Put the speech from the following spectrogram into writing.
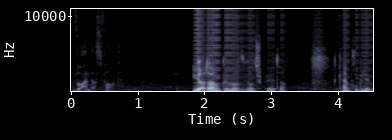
woanders fort. Ja, darum kümmern wir uns später. Kein Problem.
